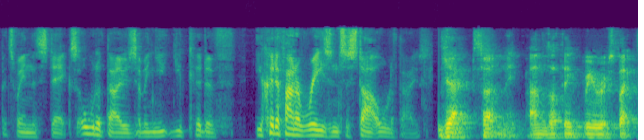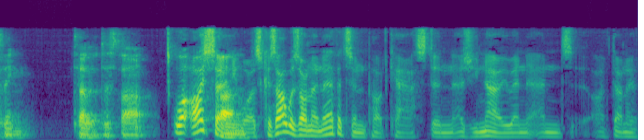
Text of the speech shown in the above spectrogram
between the sticks. All of those. I mean, you, you could have you could have found a reason to start all of those. Yeah, certainly. And I think we were expecting Tella to start. Well, I certainly Um, was because I was on an Everton podcast, and as you know, and and I've done an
